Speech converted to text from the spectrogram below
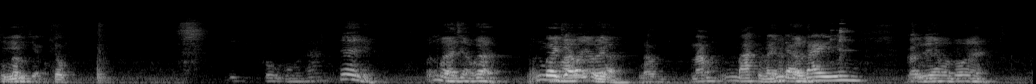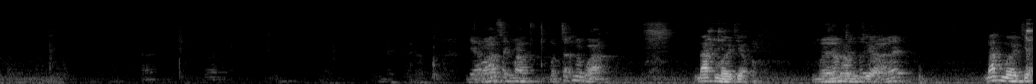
chín triệu. chục cái cô hát thế vẫn 10 triệu cơ 10 triệu Bao nhiêu rồi Năm. năm. Bạc đánh đều tay Cân gì của tôi này. Giả bán sạch mặt, mặt chắn với quả đắt 10 triệu. 15 triệu triệu. đấy. Đắt 10 triệu.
